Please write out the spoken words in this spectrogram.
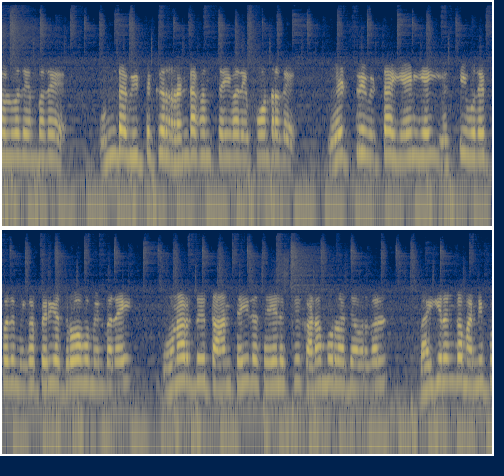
சொல்வது என்பது உண்ட வீட்டுக்கு ரெண்டகம் செய்வதை போன்றது. ஏற்றிவிட்ட ஏணியை எட்டி உதைப்பது மிகப்பெரிய துரோகம் என்பதை உணர்ந்து தான் செய்த செயலுக்கு கடம்பூர் ராஜ் அவர்கள் பகிரங்க மன்னிப்பு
